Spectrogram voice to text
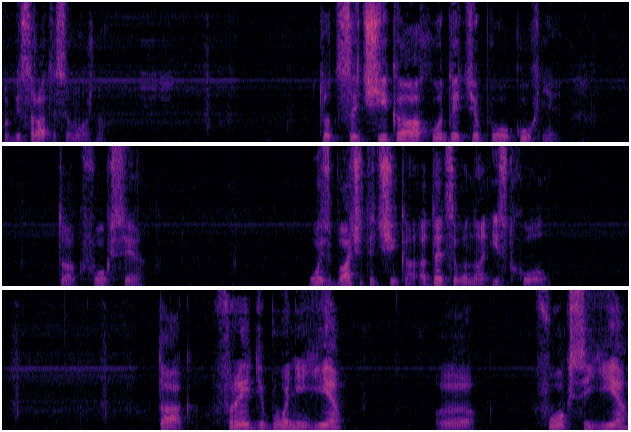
Обісратися можна. То це Чіка ходить по кухні. Так, Фоксі. Ось, бачите Чіка? А де це вона? Іст Холл. Так, Фредді Бонні є. Е, Фоксі є.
